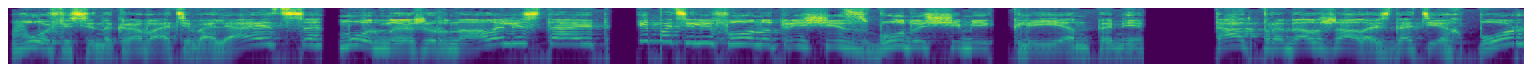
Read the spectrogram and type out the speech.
В офисе на кровати валяется, модные журналы листает и по телефону трещит с будущими клиентами. Так продолжалось до тех пор,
